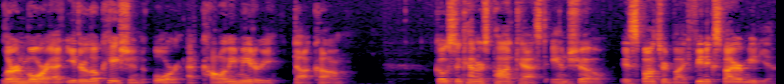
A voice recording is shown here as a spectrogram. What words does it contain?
Learn more at either location or at colonymeadery.com. Ghost Encounters podcast and show is sponsored by Phoenix Fire Media.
